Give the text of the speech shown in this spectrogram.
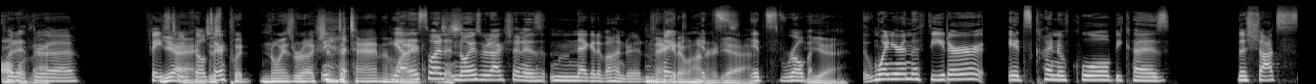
all Put it through that. a Facetune yeah, filter. just put noise reduction to 10 and yeah, like this one just- noise reduction is negative 100. Negative 100, it's, yeah. It's real bad. Yeah. When you're in the theater, it's kind of cool because the shots,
